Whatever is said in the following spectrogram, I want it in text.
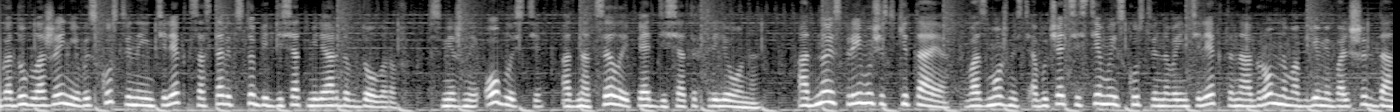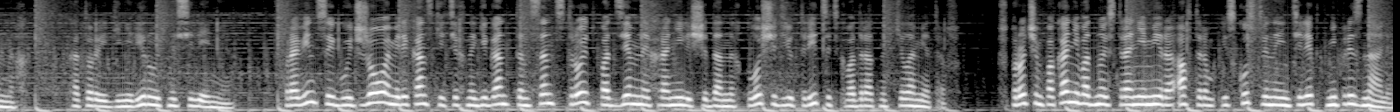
году вложение в искусственный интеллект составит 150 миллиардов долларов, в смежной области – 1,5 триллиона. Одно из преимуществ Китая – возможность обучать системы искусственного интеллекта на огромном объеме больших данных, которые генерирует население. В провинции Гуйчжоу американский техногигант Tencent строит подземное хранилище данных площадью 30 квадратных километров. Впрочем, пока ни в одной стране мира автором искусственный интеллект не признали.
